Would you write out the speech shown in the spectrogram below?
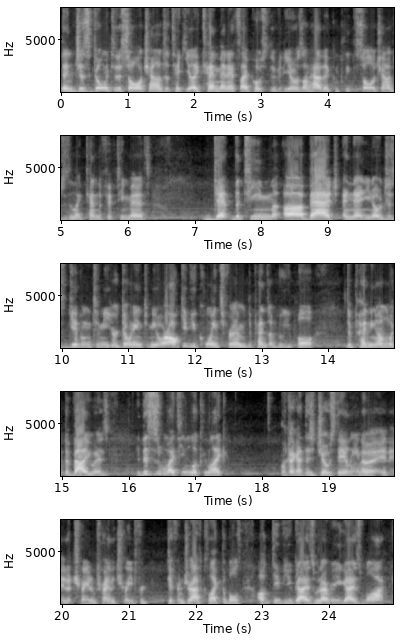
then just go into the solo challenge. It'll take you like 10 minutes. I posted videos on how to complete the solo challenges in like 10 to 15 minutes. Get the team uh, badge and then, you know, just give them to me or donate them to me or I'll give you coins for them. It depends on who you pull, depending on what the value is. This is what my team looking like. Look, I got this Joe Staley in a, in, in a trade. I'm trying to trade for different draft collectibles. I'll give you guys whatever you guys want.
